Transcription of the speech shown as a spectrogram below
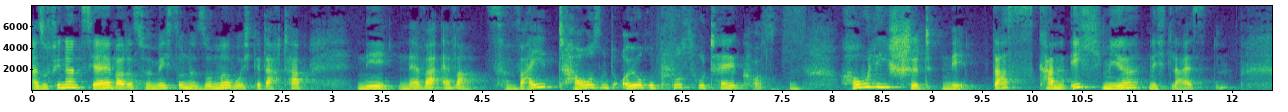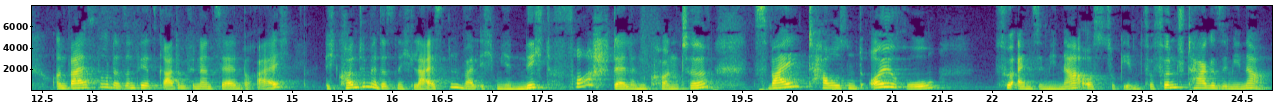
Also finanziell war das für mich so eine Summe, wo ich gedacht habe, nee, never ever. 2000 Euro plus Hotelkosten. Holy shit, nee, das kann ich mir nicht leisten. Und weißt du, da sind wir jetzt gerade im finanziellen Bereich. Ich konnte mir das nicht leisten, weil ich mir nicht vorstellen konnte, 2000 Euro für ein Seminar auszugeben, für fünf Tage Seminar.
